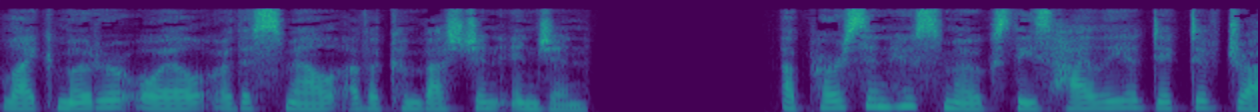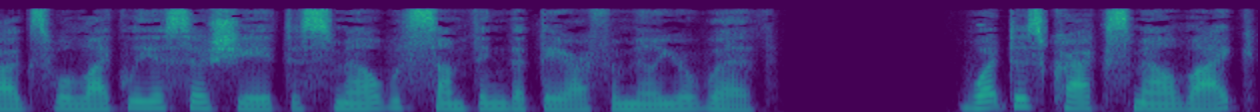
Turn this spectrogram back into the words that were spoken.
like motor oil or the smell of a combustion engine. A person who smokes these highly addictive drugs will likely associate the smell with something that they are familiar with. What does crack smell like?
